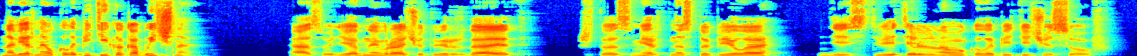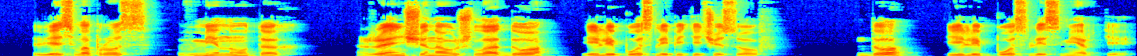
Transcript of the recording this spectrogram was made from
Наверное, около пяти, как обычно. А судебный врач утверждает, что смерть наступила действительно около пяти часов. Весь вопрос в минутах. Женщина ушла до или после пяти часов? До или после смерти?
